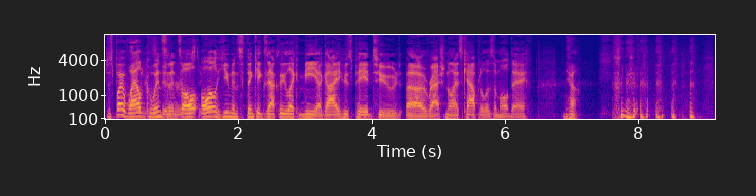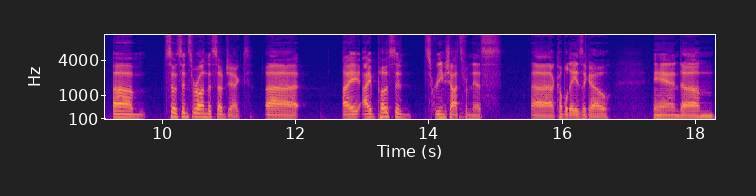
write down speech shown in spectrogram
Just by wild It's a bit coincidence, all, all humans think exactly like me, a guy who's paid to uh, rationalize capitalism all day. Yeah. Um, so since we're on the subject, uh, I I posted screenshots from this uh, a couple days ago, and um,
